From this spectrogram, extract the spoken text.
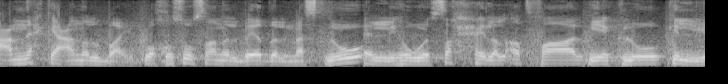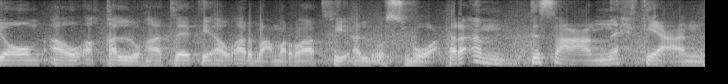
عم نحكي عن البيض وخصوصا البيض المسلوق اللي هو صحي للأطفال ياكلوه كل يوم أو أقلها ثلاثة أو أربع مرات في الأسبوع. رقم تسعة عم نحكي عن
